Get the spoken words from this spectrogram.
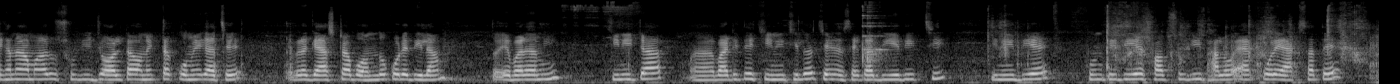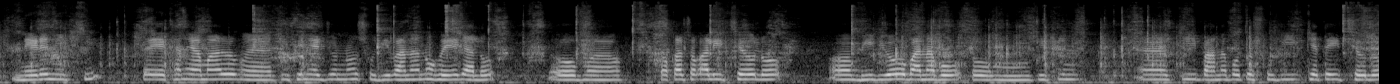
এখানে আমার সুজির জলটা অনেকটা কমে গেছে। এবারে গ্যাসটা বন্ধ করে দিলাম। তো এবারে আমি চিনিটা বাটিতে চিনি ছিল সেটা দিয়ে দিচ্ছি। চিনি দিয়ে, খুন্তি দিয়ে সব সুজি ভালো এক করে একসাথে নেড়ে নিচ্ছি। তো এখানে আমার টিফিনের জন্য সুজি বানানো হয়ে গেল। তো সকাল সকাল ইচ্ছে হলো ভিডিও বানাবো। তো টিফিন কি বানাবো? তো সুজি খেতে ইচ্ছে হলো,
